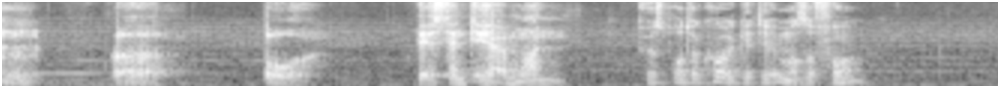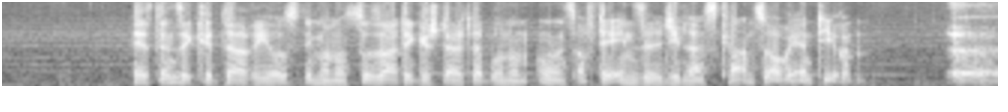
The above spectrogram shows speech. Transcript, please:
Äh, oh, wer ist denn der Mann? Fürs Protokoll geht ihr immer so vor? Er ist ein Sekretarius, den man uns zur Seite gestellt hat, um uns auf der Insel Gilaskan zu orientieren. Äh,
